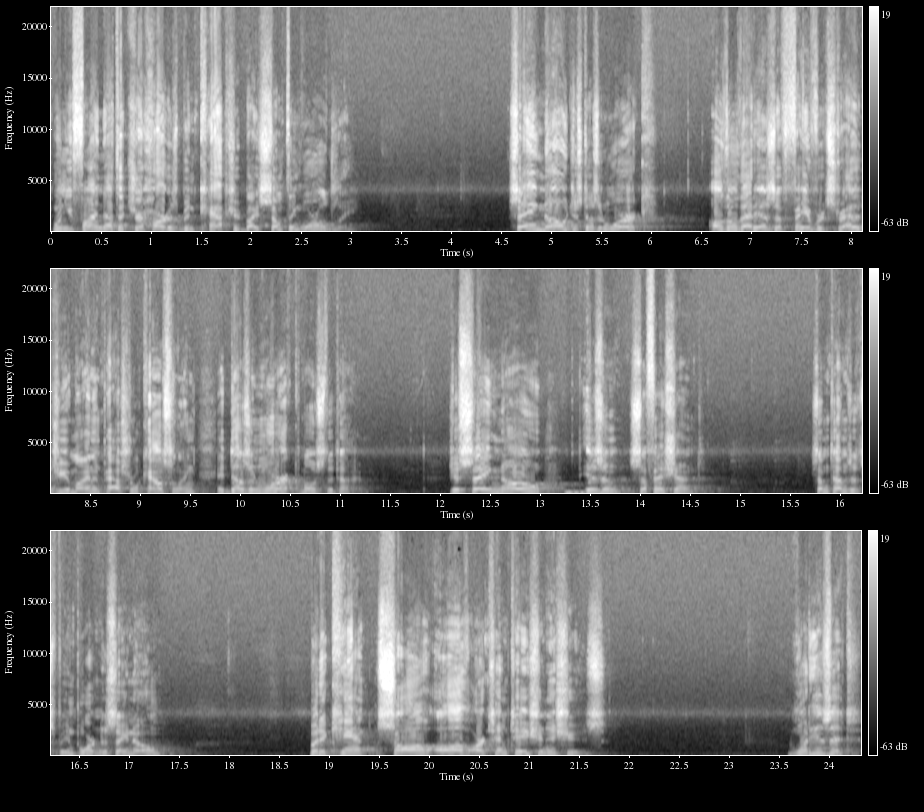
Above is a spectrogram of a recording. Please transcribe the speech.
when you find out that your heart has been captured by something worldly. Saying no just doesn't work. Although that is a favorite strategy of mine in pastoral counseling, it doesn't work most of the time. Just saying no isn't sufficient. Sometimes it's important to say no, but it can't solve all of our temptation issues. What is it?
